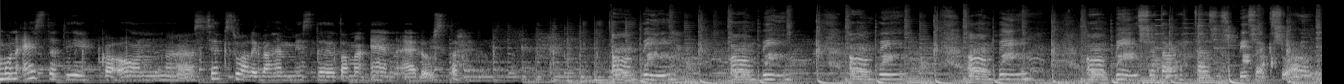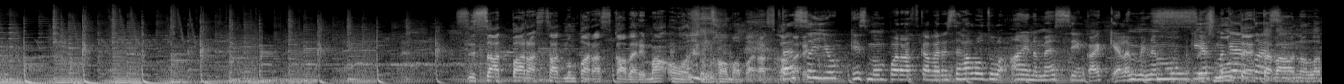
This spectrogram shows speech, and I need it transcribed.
Mun estetiikka on äh, seksuaalivähemmistö, jota mä en edusta. On bi, on bi, on bi, on bi, on bi. Se tarkoittaa siis biseksuaali. Siis sä oot paras, sä oot mun paras kaveri. Mä oon sun homo paras kaveri. Tässä on Jukkis mun paras kaveri. Se haluaa tulla aina messiin kaikkialle, minne munkin. Siis Jos mä mun kertoisin... tehtävä on olla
